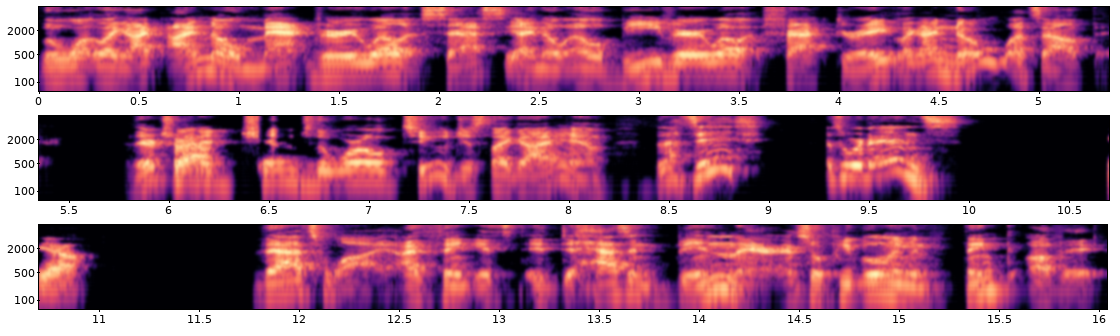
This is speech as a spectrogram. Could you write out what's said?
the one like I, I know Matt very well at Sassy. I know LB very well at Factor 8. Like I know what's out there. They're trying to change the world too, just like I am. But that's it. That's where it ends. Yeah. That's why I think it's it hasn't been there, and so people don't even think of it.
